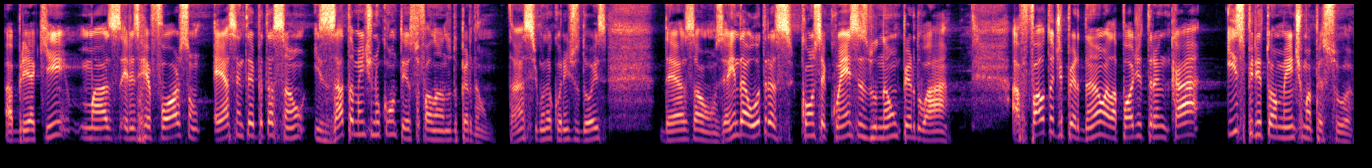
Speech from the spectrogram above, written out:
abrir aqui, mas eles reforçam essa interpretação exatamente no contexto falando do perdão. Tá? 2 Coríntios 2, 10 a 11. Ainda outras consequências do não perdoar. A falta de perdão ela pode trancar espiritualmente uma pessoa.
